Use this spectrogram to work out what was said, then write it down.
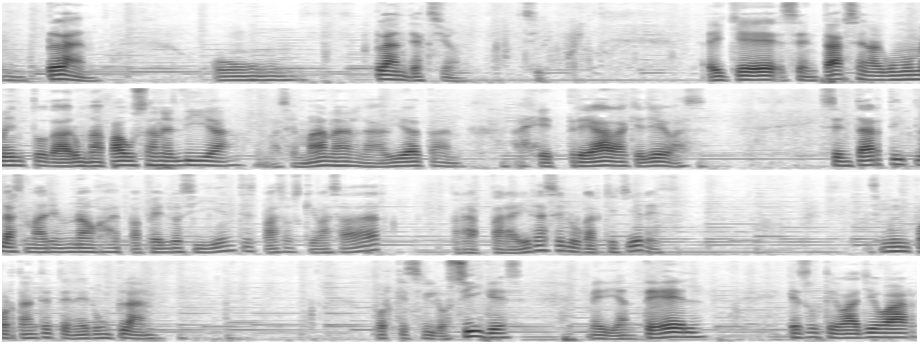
un plan, un plan de acción. Hay que sentarse en algún momento, dar una pausa en el día, en la semana, en la vida tan ajetreada que llevas. Sentarte y plasmar en una hoja de papel los siguientes pasos que vas a dar para, para ir a ese lugar que quieres. Es muy importante tener un plan, porque si lo sigues mediante él, eso te va a llevar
